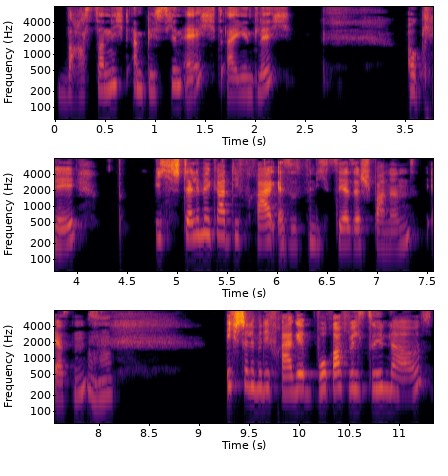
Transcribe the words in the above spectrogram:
war es dann nicht ein bisschen echt eigentlich? Okay. Ich stelle mir gerade die Frage, also finde ich sehr, sehr spannend, erstens. Mhm. Ich stelle mir die Frage, worauf willst du hinaus?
